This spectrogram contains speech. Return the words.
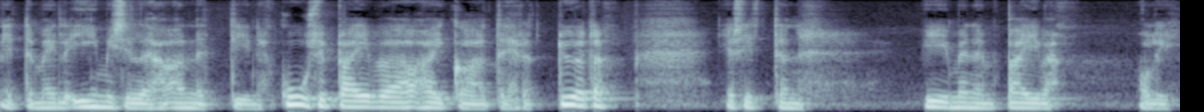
että meille ihmisille annettiin kuusi päivää aikaa tehdä työtä ja sitten viimeinen päivä oli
